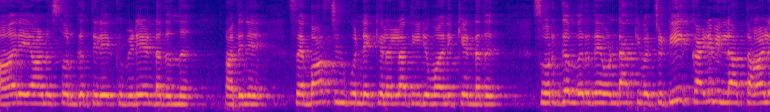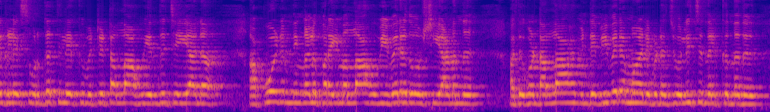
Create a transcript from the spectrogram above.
ആരെയാണ് സ്വർഗത്തിലേക്ക് വിടേണ്ടതെന്ന്. അതിന് സെബാസ്റ്റ്യൻ പുന്നയ്ക്കലല്ല തീരുമാനിക്കേണ്ടത്. സ്വർഗം വെറുതെ ഉണ്ടാക്കി വെച്ചിട്ട് ഈ കഴിവില്ലാത്ത ആളുകളെ സ്വർഗത്തിലേക്ക് വിട്ടിട്ട് അള്ളാഹു എന്ത് ചെയ്യാനാ? അപ്പോഴും നിങ്ങൾ പറയും അള്ളാഹു വിവരദോഷിയാണെന്ന്. അതുകൊണ്ട് അള്ളാഹുവിന്റെ വിവരമാണ് ഇവിടെ ജ്വലിച്ചു നിൽക്കുന്നത്.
